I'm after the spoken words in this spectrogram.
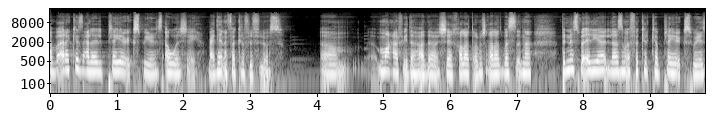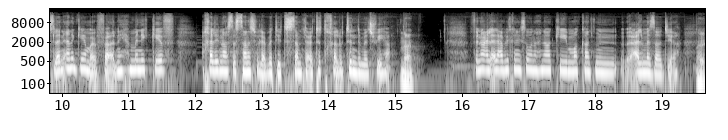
آم، أبى أركز على ال player experience أول شيء بعدين أفكر في الفلوس. ما أعرف إذا هذا شيء غلط أو مش غلط بس أنا بالنسبة لي لازم أفكر ك player experience لأني أنا gamer فأنا يهمني كيف أخلي الناس تستانس في لعبتي وتستمتع وتدخل وتندمج فيها. نعم. فنوع الألعاب اللي كانوا يسوونها هناك ما كانت من على مزاجي. هي.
